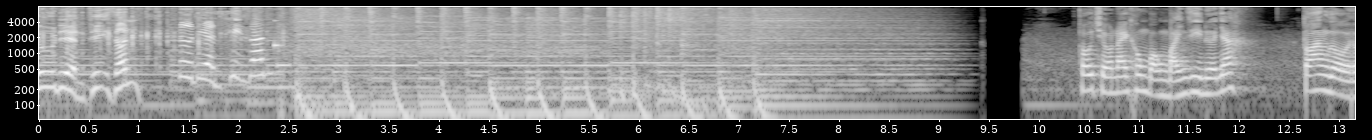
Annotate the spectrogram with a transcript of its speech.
Từ điển thị dân. Từ điển thị dân. Thôi chiều nay không bóng bánh gì nữa nhá. Toang rồi.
